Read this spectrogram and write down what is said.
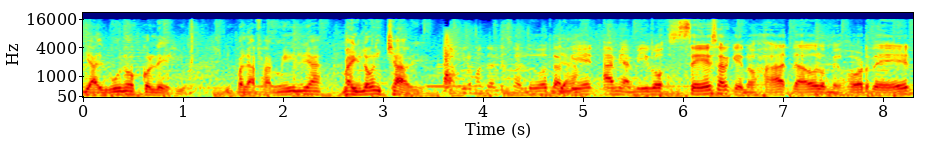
y algunos colegios. Y para la familia Bailón Chávez. Quiero mandarle un saludo también a mi amigo César, que nos ha dado lo mejor de él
